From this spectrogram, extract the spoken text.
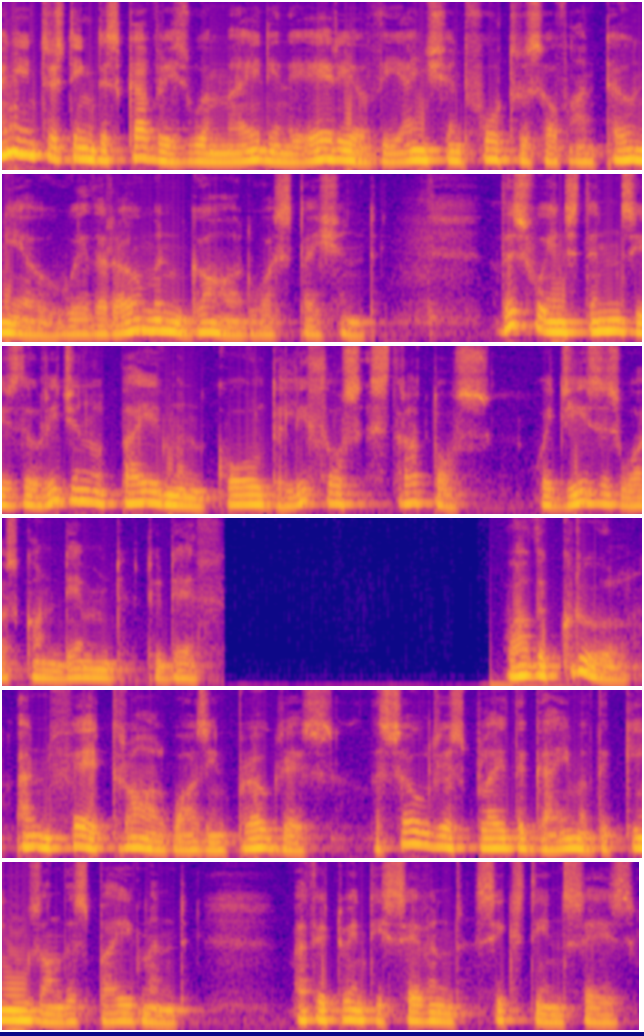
Many interesting discoveries were made in the area of the ancient fortress of Antonia, where the Roman guard was stationed. This, for instance, is the original pavement called Lithostrotos, where Jesus was condemned to death. While the cruel, unfair trial was in progress, the soldiers played the game of the kings on this pavement. Matthew 27:16 says,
